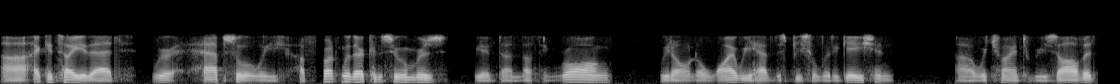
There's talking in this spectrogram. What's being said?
uh, I can tell you that we're absolutely upfront with our consumers. We have done nothing wrong. We don't know why we have this piece of litigation. Uh, we're trying to resolve it.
